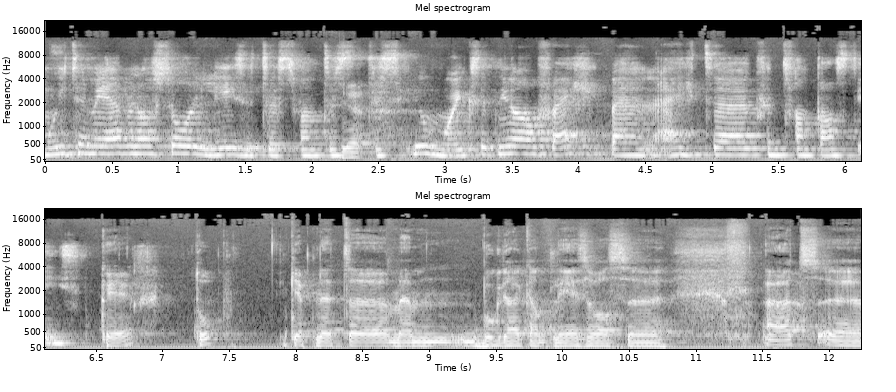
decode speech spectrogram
moeite mee hebben of zo, lees het dus. Want het is, het is heel mooi. Ik zit nu al weg. Ik ben echt, uh, ik vind het fantastisch. Oké, top. Ik heb net uh, mijn boek dat ik aan het lezen was uh, uit. Uh,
